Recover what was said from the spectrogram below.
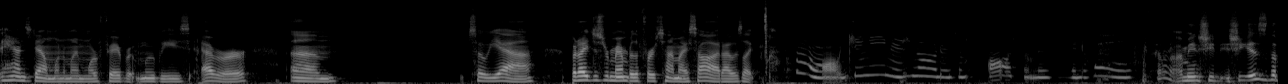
hands down one of my more favorite movies ever um so yeah but i just remember the first time i saw it i was like oh janeane is not as awesome as i'd hoped I don't know. I mean, she she is the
